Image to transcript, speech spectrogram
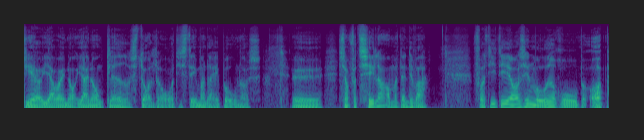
det er, jeg, var enormt, jeg er enormt glad og stolt over de stemmer, der er i bogen også, øh, som fortæller om, hvordan det var. Fordi det er også en måde at råbe op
